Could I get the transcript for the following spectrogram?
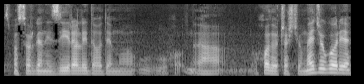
smo se organizirali da odemo na hodočašće u Međugorje.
